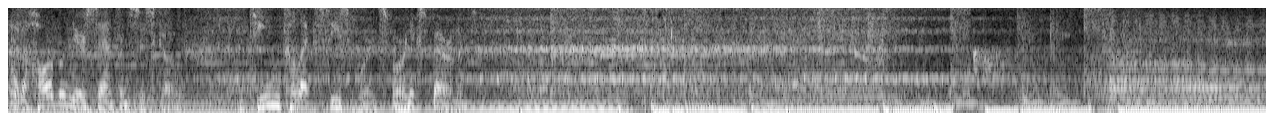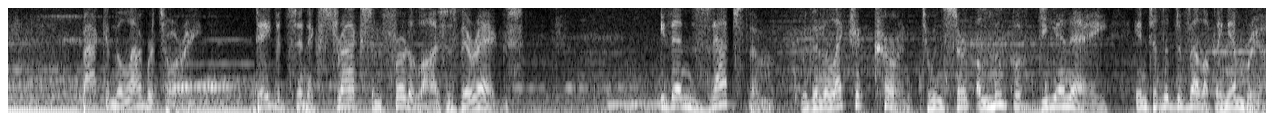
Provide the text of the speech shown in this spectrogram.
At a harbor near San Francisco, the team collects sea squirts for an experiment. Back in the laboratory, Davidson extracts and fertilizes their eggs. He then zaps them with an electric current to insert a loop of DNA into the developing embryo.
